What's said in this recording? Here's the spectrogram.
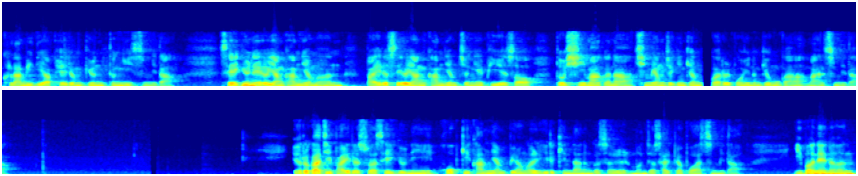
클라미디아 폐렴균 등이 있습니다. 세균에 의한 감염은 바이러스에 의한 감염증에 비해서 더 심하거나 치명적인 경과를 보이는 경우가 많습니다. 여러 가지 바이러스와 세균이 호흡기 감염병을 일으킨다는 것을 먼저 살펴보았습니다. 이번에는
